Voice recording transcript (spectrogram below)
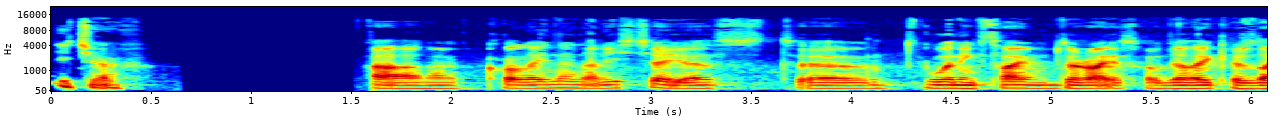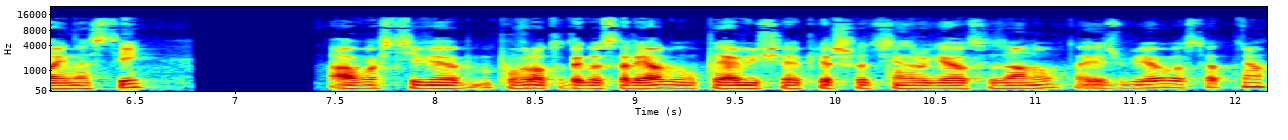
I ciach. A kolejne na liście jest uh, Winning Time, The Rise of the Lakers Dynasty. A właściwie powrotu tego serialu pojawił się pierwszy odcinek drugiego sezonu na HBO ostatnio.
